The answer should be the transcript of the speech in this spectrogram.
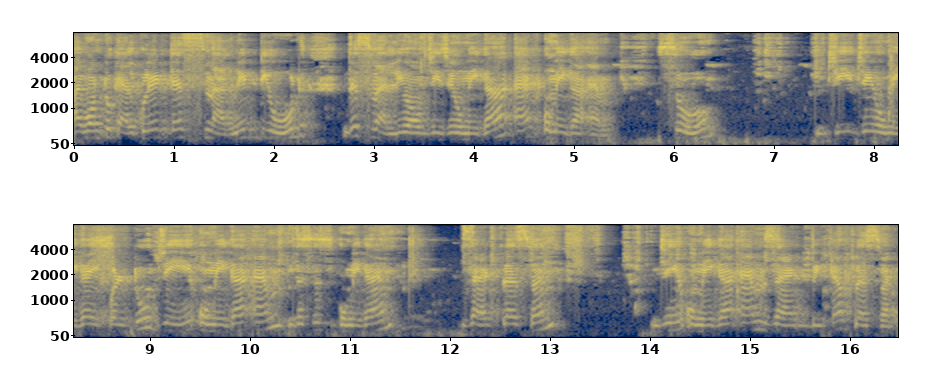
I want to calculate this magnitude this value of G J omega at omega M so G J omega equal to J omega M this is omega M Z plus one J omega M Z beta plus one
